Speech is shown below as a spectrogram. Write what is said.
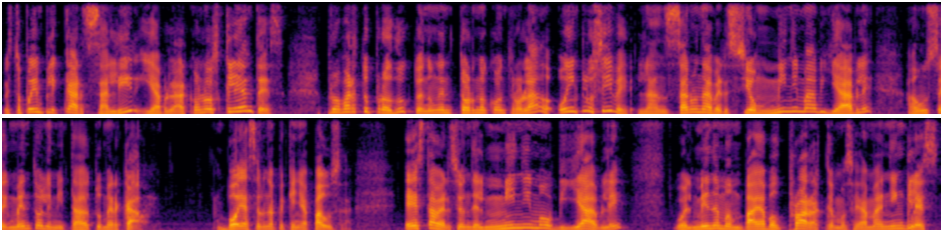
Esto puede implicar salir y hablar con los clientes, probar tu producto en un entorno controlado o inclusive lanzar una versión mínima viable a un segmento limitado de tu mercado. Voy a hacer una pequeña pausa esta versión del mínimo viable o el minimum viable product, como se llama en inglés,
